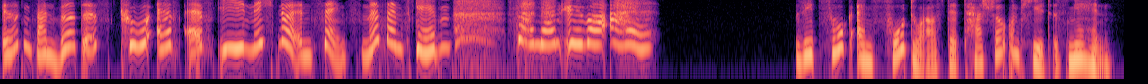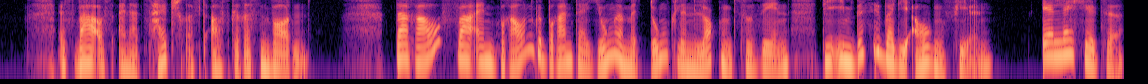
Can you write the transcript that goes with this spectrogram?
Irgendwann wird es QFFI nicht nur in St. Smithens geben, sondern überall. Sie zog ein Foto aus der Tasche und hielt es mir hin. Es war aus einer Zeitschrift ausgerissen worden. Darauf war ein braungebrannter Junge mit dunklen Locken zu sehen, die ihm bis über die Augen fielen. Er lächelte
